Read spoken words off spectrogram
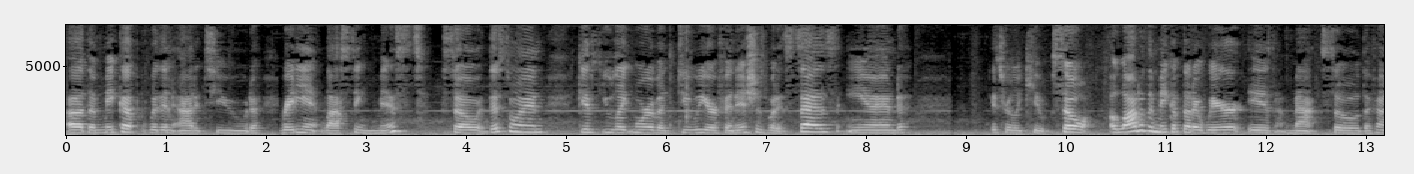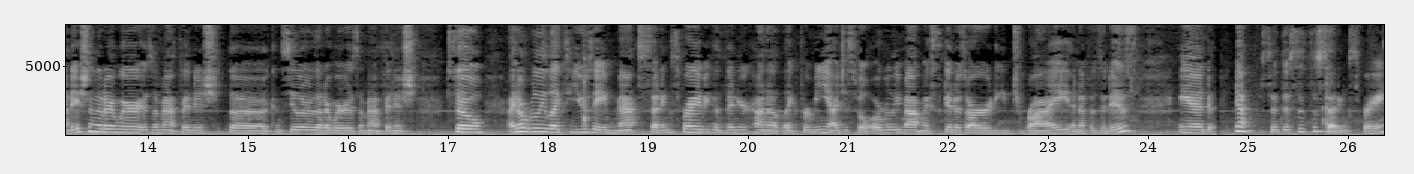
uh, the Makeup with an Attitude Radiant Lasting Mist. So this one gives you like more of a dewier finish is what it says. And it's really cute. So a lot of the makeup that I wear is matte. So the foundation that I wear is a matte finish. The concealer that I wear is a matte finish. So I don't really like to use a matte setting spray because then you're kind of like, for me, I just feel overly matte. My skin is already dry enough as it is. And yeah, so this is the setting spray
